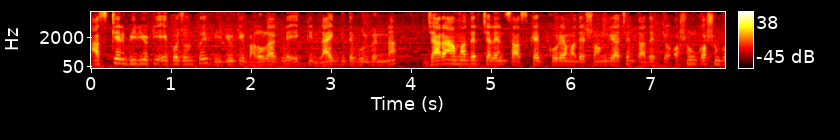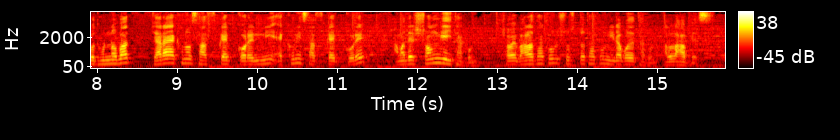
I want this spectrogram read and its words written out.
আজকের ভিডিওটি এই পর্যন্তই। ভিডিওটি ভালো লাগলে একটি লাইক দিতে ভুলবেন না। যারা আমাদের চ্যানেল সাবস্ক্রাইব করে আমাদের সঙ্গে আছেন, তাদেরকে অসংখ্য অসংখ্য ধন্যবাদ। যারা এখনও সাবস্ক্রাইব করেননি, এখনই সাবস্ক্রাইব করে আমাদের সঙ্গেই থাকুন। সবাই ভালো থাকুন, সুস্থ থাকুন, নিরাপদে থাকুন। আল্লাহ হাফেজ।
